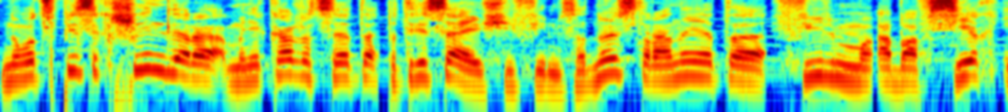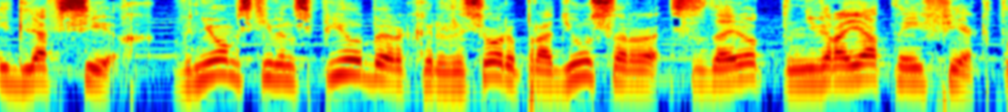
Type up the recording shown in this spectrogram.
Но вот список Шиндлера, мне кажется, это потрясающий фильм. С одной стороны, это фильм обо всех и для всех. В нем Стивен Спилберг как режиссер и продюсер, создает невероятный эффект.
